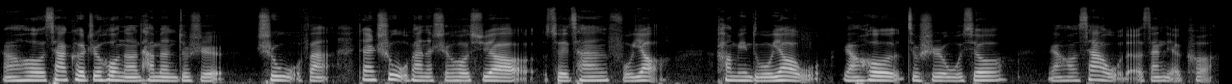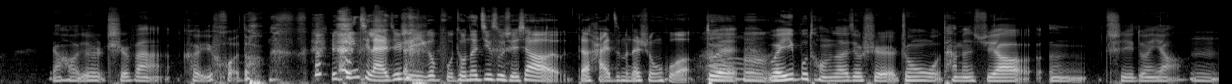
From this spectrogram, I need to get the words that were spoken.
然后下课之后呢，他们就是吃午饭，但吃午饭的时候需要随餐服药，抗病毒药物。然后就是午休，然后下午的三节课，然后就是吃饭、课余活动，就听起来就是一个普通的寄宿学校的孩子们的生活。对，嗯，唯一不同的就是中午他们需要嗯吃一顿药。嗯，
